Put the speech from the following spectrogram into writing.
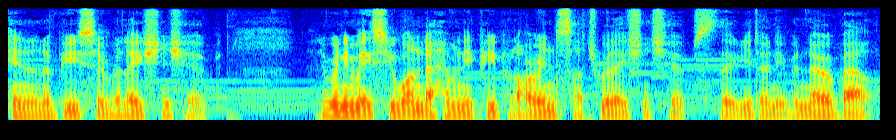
in an abusive relationship. It really makes you wonder how many people are in such relationships that you don't even know about.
